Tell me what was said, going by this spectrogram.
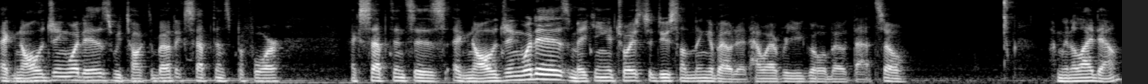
acknowledging what is, we talked about acceptance before, Acceptance is acknowledging what is, making a choice to do something about it, however you go about that. So I'm going to lie down.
